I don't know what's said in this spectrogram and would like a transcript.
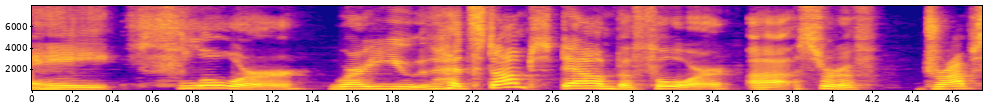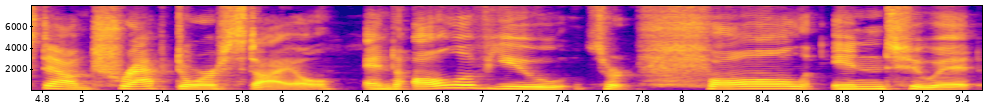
a floor where you had stomped down before, uh, sort of drops down trapdoor style, and all of you sort of fall into it.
